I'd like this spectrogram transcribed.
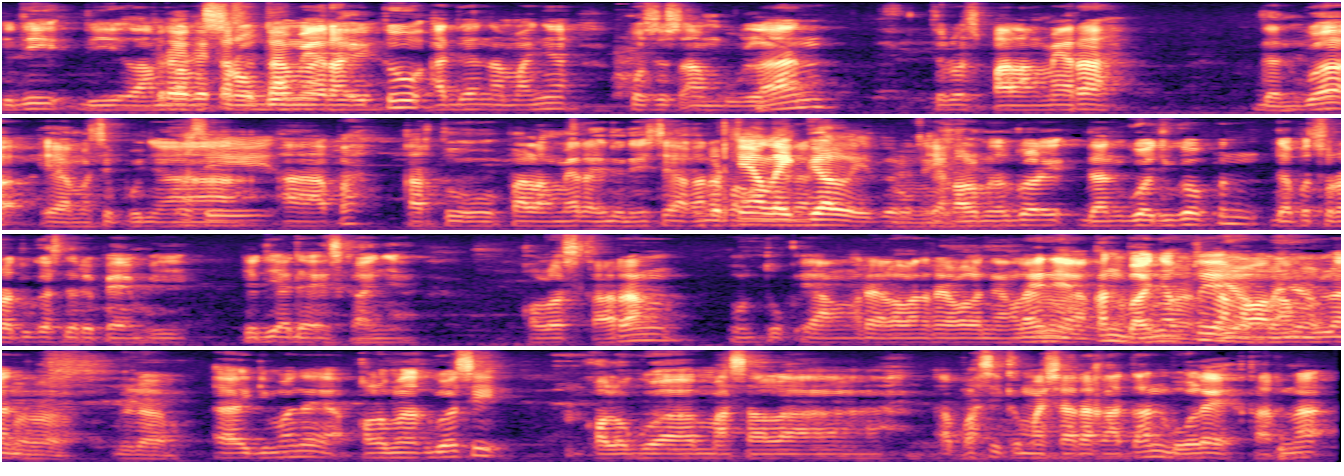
jadi di lambang Prioritas strobo merah ya. itu ada namanya khusus ambulan terus palang merah. Dan gua ya masih punya Masih- ah, apa kartu palang merah Indonesia karena Artinya palang merah- legal itu. ya kalau menurut gue dan gue juga pun dapat surat tugas dari PMI jadi ada SK-nya kalau sekarang untuk yang relawan-relawan yang lainnya kan banyak tuh yang Iya, awal banyak. ambulan. Eh, gimana ya? Kalau menurut gue sih kalau gue masalah apa sih kemasyarakatan boleh karena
